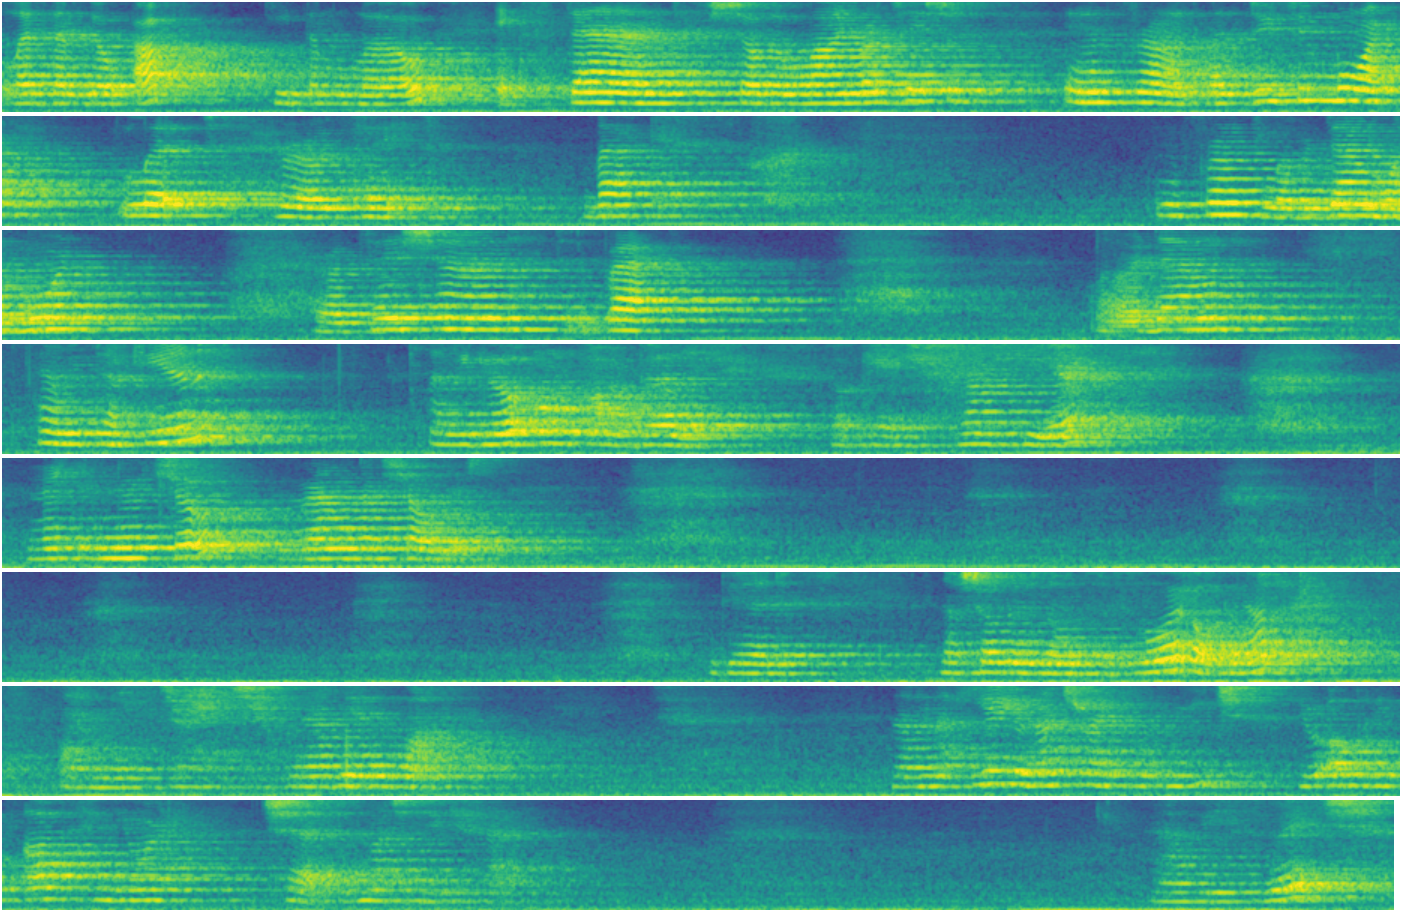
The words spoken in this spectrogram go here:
let them go up. Keep them low. Extend, shoulder line rotation in front. Let's do two more. Lift, rotate, back, in front, lower down, one more. Rotation to the back, lower down, and we tuck in, and we go on our belly. Okay, from here, neck is neutral, round our shoulders. Good. Now shoulders onto the floor, open up, and we stretch. Up the other one. Now here you're not trying to reach, you're opening up in your chest as much as you can. Now we switch.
